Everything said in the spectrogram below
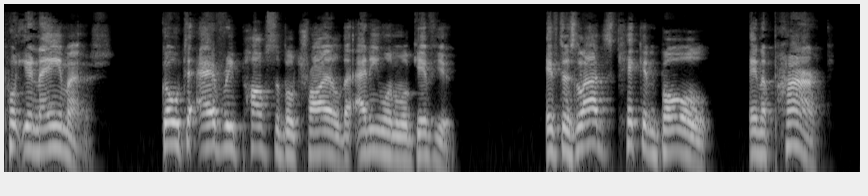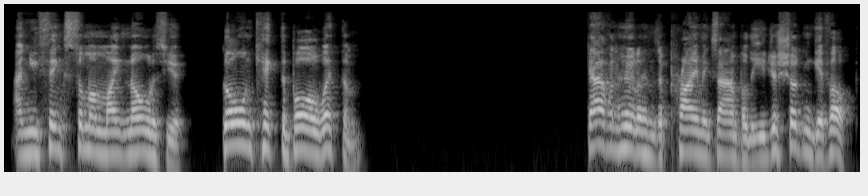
Put your name out. Go to every possible trial that anyone will give you. If there's lads kicking ball in a park and you think someone might notice you, Go and kick the ball with them. Gavin Houlihan's a prime example that you just shouldn't give up.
